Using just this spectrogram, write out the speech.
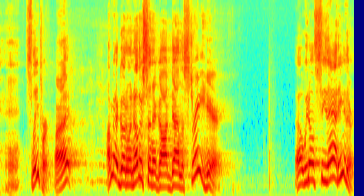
sleeper, all right? I'm going to go to another synagogue down the street here. Uh, we don't see that either.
